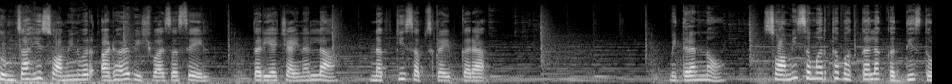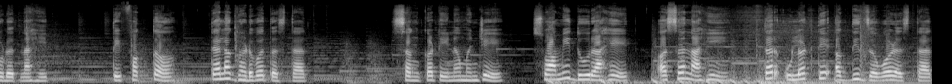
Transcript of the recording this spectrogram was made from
तुमचाही स्वामींवर अढळ विश्वास असेल तर या चॅनलला नक्की सबस्क्राईब करा. मित्रांनो स्वामी समर्थ भक्ताला कधीच तोडत नाहीत. ते फक्त त्याला घडवत असतात. संकट येणं म्हणजे स्वामी दूर आहेत असं नाही तर उलट ते अगदी जवळ असतात.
